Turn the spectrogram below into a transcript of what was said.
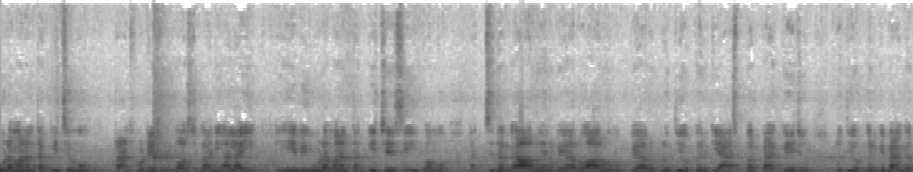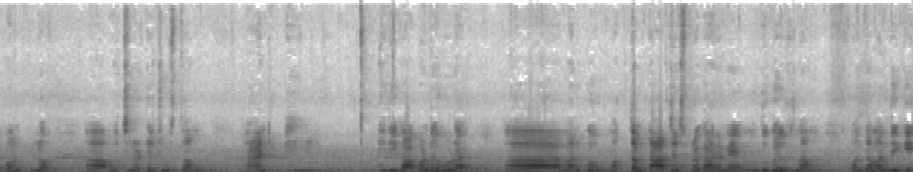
కూడా మనం తగ్గించము. ట్రాన్స్పోర్టేషన్ కాస్ట్ కానీ అలా ఏమి కూడా మనం తగ్గించేసి ఇవ్వము. ఖచ్చితంగా ఆరు ఎనభై ఆరు ఆరు ముప్పై ఆరు ప్రతి ఒక్కరికి యాజ్ పర్ ప్యాకేజ్ ప్రతి ఒక్కరికి బ్యాంక్ అకౌంట్లో వచ్చినట్టు చూస్తాము. అండ్ ఇది కాకుండా కూడా మనకు మొత్తం టార్గెట్స్ ప్రకారమే ముందుకు వెళ్తున్నాము. కొంతమందికి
